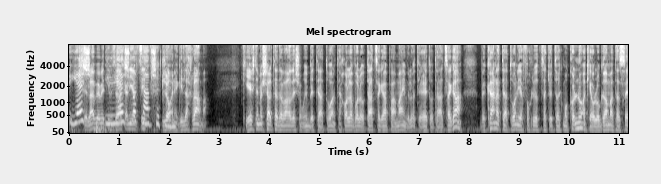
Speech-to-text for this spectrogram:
יש- השאלה באמת אם זה רק יש אני אפסיד. מצב שכן. לא, אני אגיד לך למה. כי יש למשל את הדבר הזה שאומרים בתיאטרון, אתה יכול לבוא לאותה הצגה פעמיים ולא תראה את אותה הצגה, וכאן התיאטרון יהפוך להיות קצת יותר כמו קולנוע, כי ההולוגרמה תעשה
